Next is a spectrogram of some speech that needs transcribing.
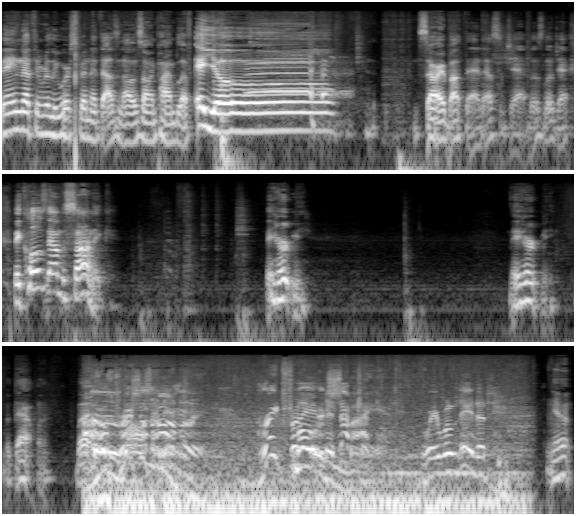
There ain't nothing really worth spending a thousand dollars on Pine Bluff. Hey yo. Sorry about that. That's a jab. That's a little jab. They closed down the Sonic. They hurt me. They hurt me with that one. But Precious armory. Gratefully accepted. We will need it. Yep.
